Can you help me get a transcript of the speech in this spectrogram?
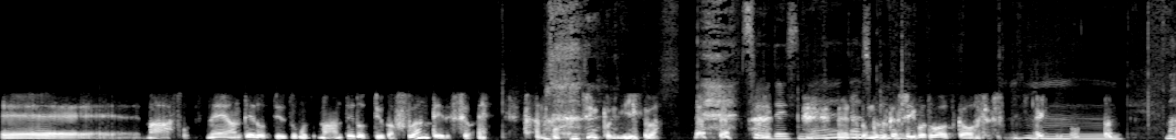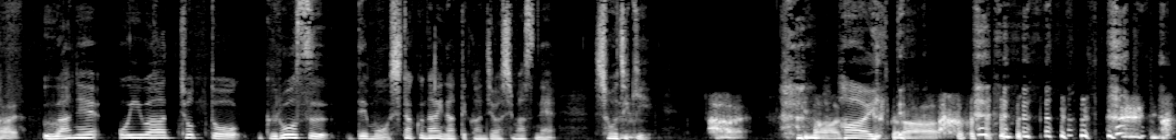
えー、まあそうですね、安定度っていうところ、まあ安定度っていうか不安定ですよね。あの、シンプルに言えば。そうですね。ちょっと難しい言葉を使おうとまあ、はい、上値追いはちょっとグロースでもしたくないなって感じはしますね。正直。うん、はい。今、はい、ですから、今、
